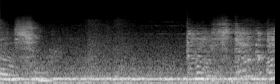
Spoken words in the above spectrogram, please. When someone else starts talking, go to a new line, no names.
station. Please take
